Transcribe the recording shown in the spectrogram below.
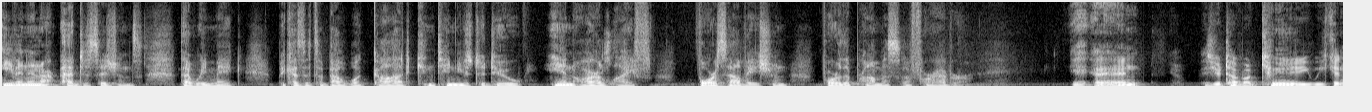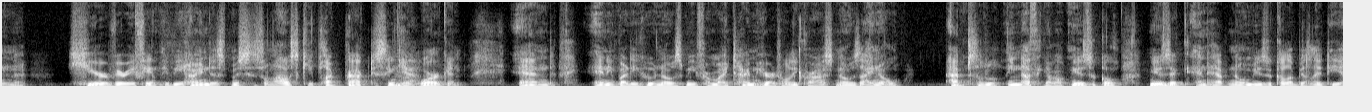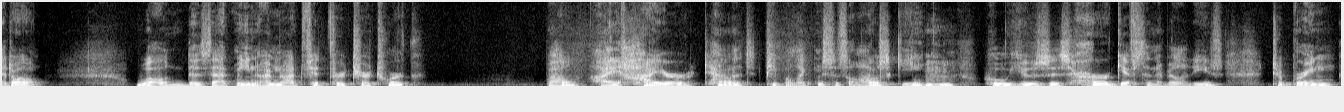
even in our bad decisions that we make, because it's about what God continues to do in our life for salvation, for the promise of forever. Yeah, and as you're talking about community, we can uh, hear very faintly behind us Mrs. Olowski practicing yeah. organ. And anybody who knows me from my time here at Holy Cross knows I know absolutely nothing about musical music and have no musical ability at all. Well, does that mean I'm not fit for church work? Well, I hire talented people like Mrs. Olowski, mm-hmm. who uses her gifts and abilities to bring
